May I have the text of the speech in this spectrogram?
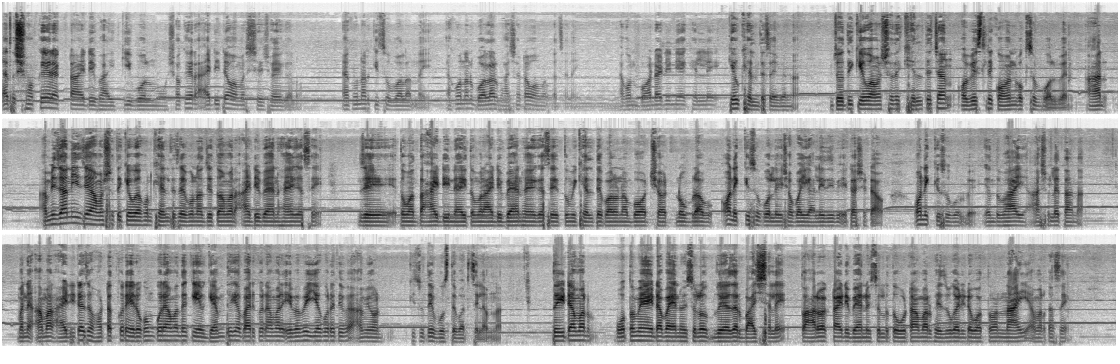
এত শখের একটা আইডি ভাই, কি বলব? শখের আইডিটাও আমার শেষ হয়ে গেল। এখন আর কিছু বলার নাই। এখন আর বলার ভাষাটাও আমার কাছে নেই। এখন বড আইডি নিয়ে খেললে কেউ খেলতে চাইবে না। যদি কেউ আমার সাথে খেলতে চান অবভিয়াসলি কমেন্ট বক্সে বলবেন। আর আমি জানি যে আমার সাথে কেউ এখন খেলতে চাইব না, যেহেতু আমার আইডি ব্যান হয়ে গেছে। যে তোমার তো আইডি নাই, তোমার আইডি ব্যান হয়ে গেছে, তুমি খেলতে পারো না বট শট নোবরা, অনেক কিছু বলে সবাই গালি দিবে, এটা সেটা অনেক কিছু বলবে। কিন্তু ভাই, আসলে তা না। মানে আমার আইডিটা যে হঠাৎ করে এরকম করে আমাদেরকে গেম থেকে বাইর করে আমার এভাবে ইয়ে করে দিবে, আমি কিছুতেই বুঝতে পারছিলাম না। তো এটা আমার প্রথমে এটা ব্যান হয়েছিল দুই হাজার বাইশ সালে, তো আরও একটা আইডি ব্যান হয়েছিল, তো ওটা আমার ফেসবুক আইডিটা বর্তমান নাই আমার কাছে।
